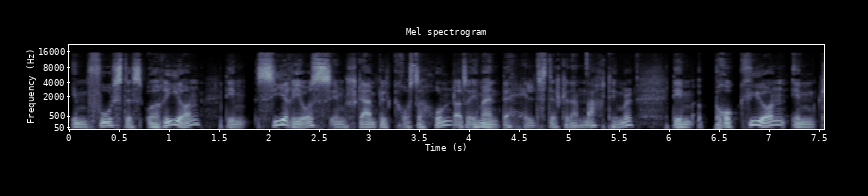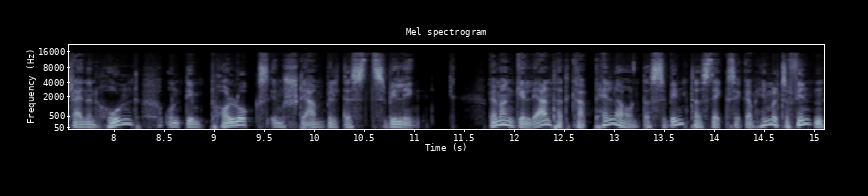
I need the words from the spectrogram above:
im Fuß des Orion, dem Sirius im Sternbild Großer Hund, also immerhin der hellste Stern am Nachthimmel, dem Procyon im kleinen Hund und dem Pollux im Sternbild des Zwilling. Wenn man gelernt hat, Capella und das Wintersechseck am Himmel zu finden,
